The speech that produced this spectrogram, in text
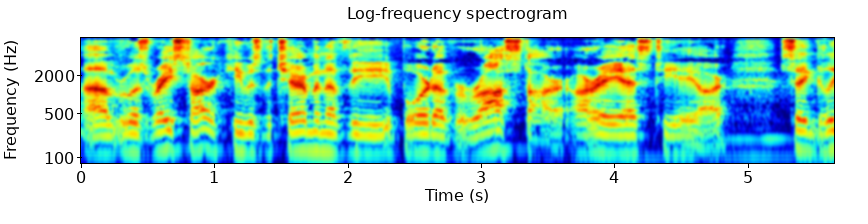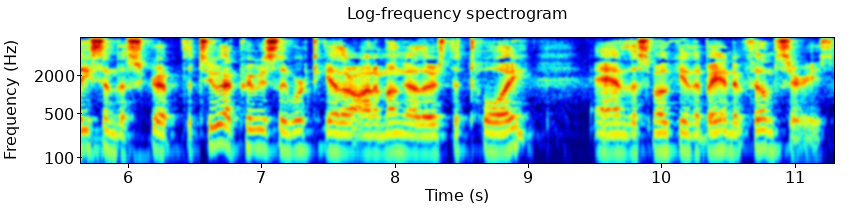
uh, was Ray Stark. He was the chairman of the board of Rastar, R A S T A R. Sent Gleason the script. The two had previously worked together on, among others, The Toy and the Smokey and the Bandit film series.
